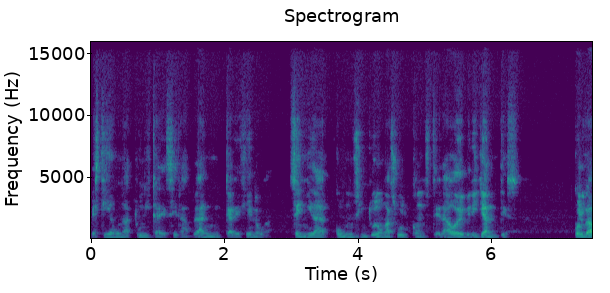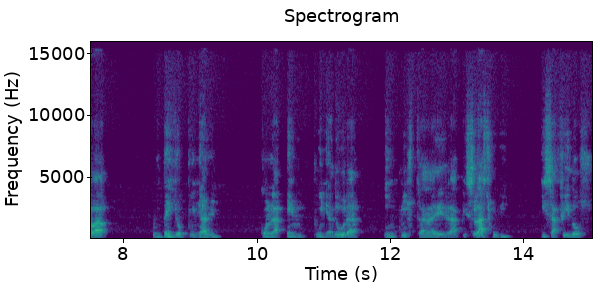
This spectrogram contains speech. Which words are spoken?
Vestía una túnica de seda blanca de Génova, ceñida con un cinturón azul constelado de brillantes. Colgaba un bello puñal con la empuñadura incrustada de lapislázuli y zafiros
